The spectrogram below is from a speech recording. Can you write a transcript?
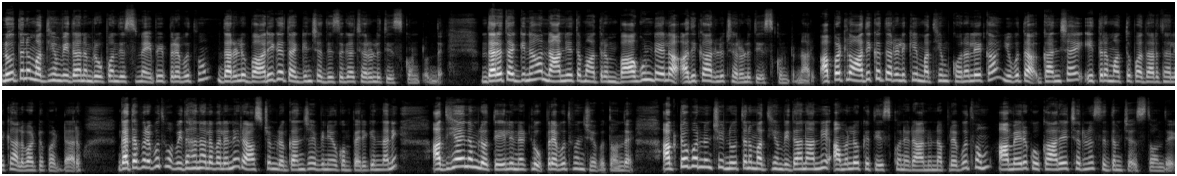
నూతన మద్యం విధానం రూపొందిస్తున్న ఏపీ ప్రభుత్వం ధరలు భారీగా తగ్గించే దిశగా చర్యలు తీసుకుంటుంది. ధర తగ్గినా నాణ్యత మాత్రం బాగుండేలా అధికారులు చర్యలు తీసుకుంటున్నారు. అప్పట్లో అధిక ధరలకి మద్యం కొనలేక యువత గంజాయి ఇతర మత్తు పదార్థాలకి అలవాటు పడ్డారు. గత ప్రభుత్వ విధానాల వల్లనే రాష్ట్రంలో గంజాయి వినియోగం పెరిగిందని అధ్యయనంలో తేలినట్లు ప్రభుత్వం చెబుతోంది. అక్టోబర్ నుంచి నూతన మద్యం విధానాన్ని అమలులోకి తీసుకుని రానున్న ప్రభుత్వం ఆ మేరకు కార్యాచరణ సిద్ధం చేస్తోంది.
